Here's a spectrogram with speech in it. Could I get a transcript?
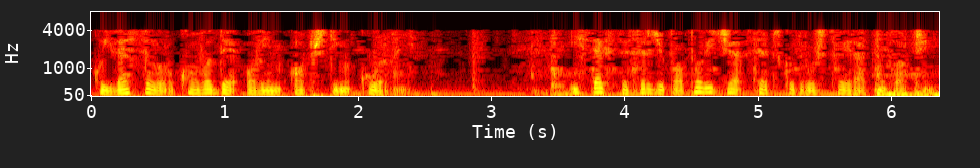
koji veselo rukovode ovim opštim kurvanjem. Iz teksta Srđe Popovića, Srpsko društvo i ratni zločini.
